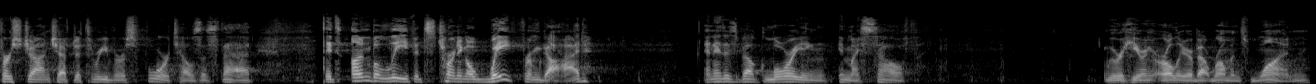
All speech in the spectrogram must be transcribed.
1 John chapter 3 verse 4 tells us that. It's unbelief, it's turning away from God. And it is about glorying in myself we were hearing earlier about Romans 1.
